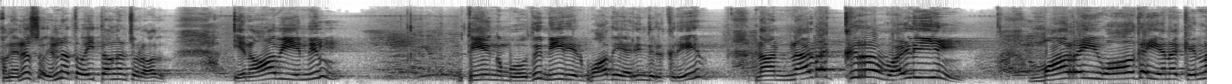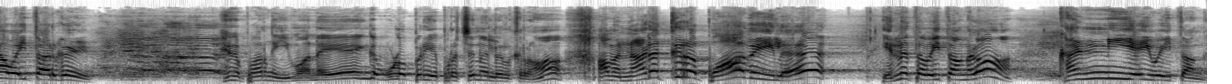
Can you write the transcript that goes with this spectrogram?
அங்க என்ன சொல் என்னத்தை வைத்தாங்கன்னு சொல்லாது என் ஆவி என்னில் தீயங்கும் போது நீர் என் பாதை அறிந்திருக்கிறீர். நான் நடக்கிற வழியில் மறைவாக எனக்கு என்ன வைத்தார்கள்? எங்க பாருங்க இவனே இங்க இவ்வளவு பெரிய பிரச்சனையில் இருக்கிறான். அவன் நடக்கிற பாதையில என்னத்தை வைத்தாங்களோ? கண்ணியை வைத்தாங்க.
